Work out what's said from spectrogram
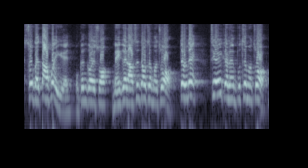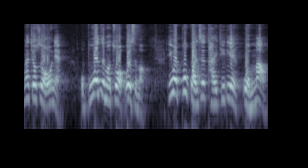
收得到会员，我跟各位说，每个老师都这么做，对不对？只有一个人不这么做，那就是我俩，我不会这么做，为什么？因为不管是台积电、稳茂，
